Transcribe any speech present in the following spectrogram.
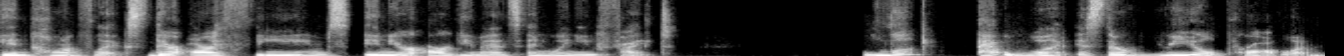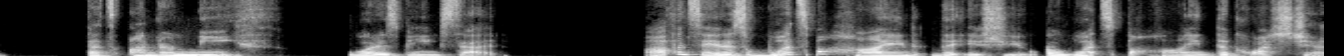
in conflicts, there are themes in your arguments and when you fight. Look at what is the real problem that's underneath what is being said. I often say it is what's behind the issue or what's behind the question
